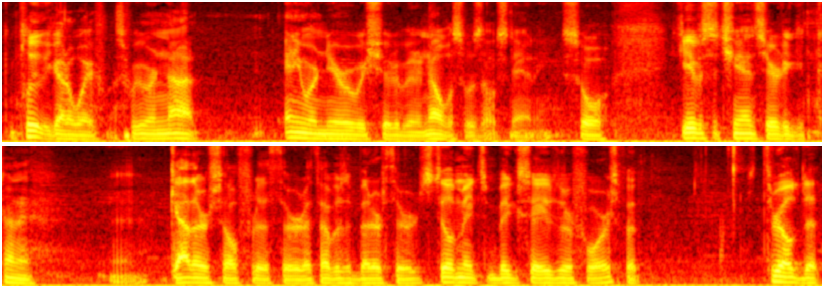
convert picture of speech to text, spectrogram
completely got away from us. We were not anywhere near where we should have been, and Elvis was outstanding. So he gave us a chance here to kind of uh, gather ourselves for the third. I thought it was a better third. Still made some big saves there for us, but thrilled that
